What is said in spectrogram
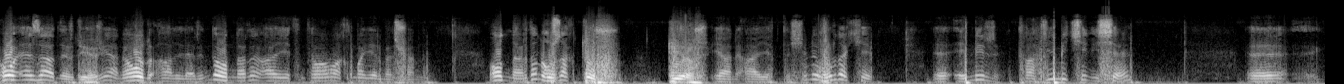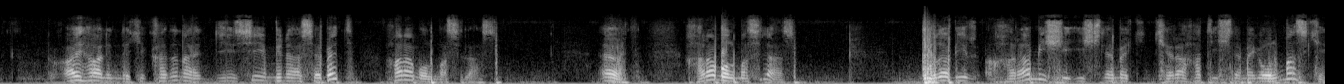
o ezadır diyor. Yani o hallerinde onlardan ayetin tamamı aklıma gelmedi şu anda. Onlardan uzak dur diyor yani ayette. Şimdi buradaki e, emir tahrim için ise e, ay halindeki kadına cinsi münasebet haram olması lazım. Evet. Haram olması lazım. Burada bir haram işi işlemek, kerahat işlemek olmaz ki.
